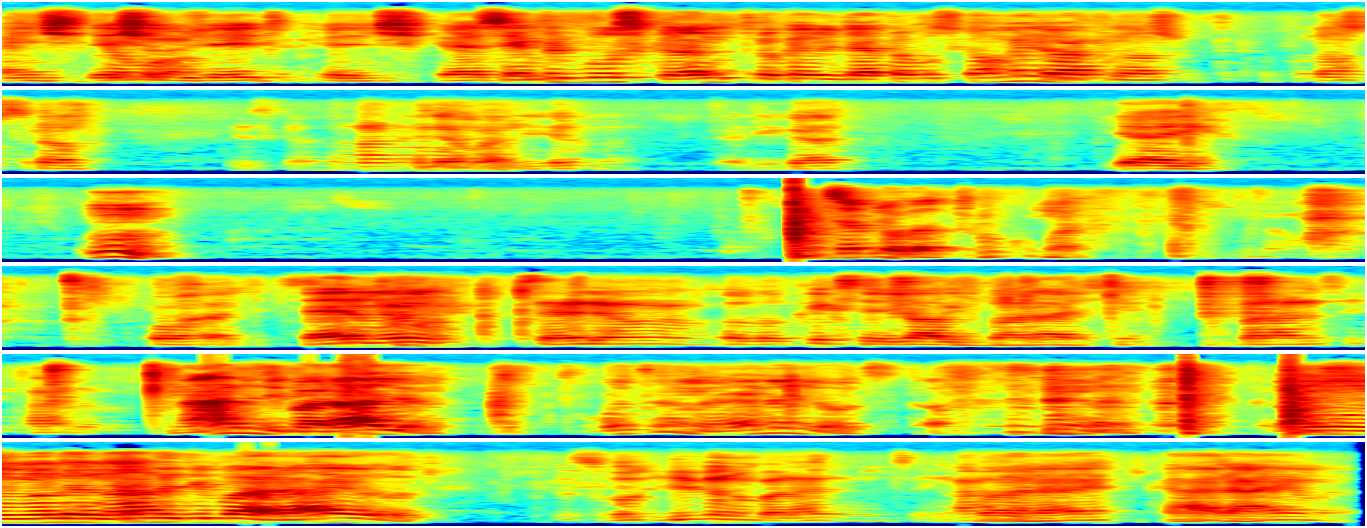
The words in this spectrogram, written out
A gente deixa do jeito que a gente quer, sempre buscando, trocando ideia pra buscar o melhor pro nosso, pro nosso trampo. Que é maneiro, mano, tá ligado? E aí? Hum. Você sabe jogar truco, mano? Não. Porra, sério mesmo? Sério, eu Ô, O que, que você joga de baralho assim? baralho não sei nada. mano. Nada de baralho? Puta merda, Jô, você tá. Não manda nada de baralho, Eu sou horrível no baralho, não sei nada. Baralho, caralho, mano.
